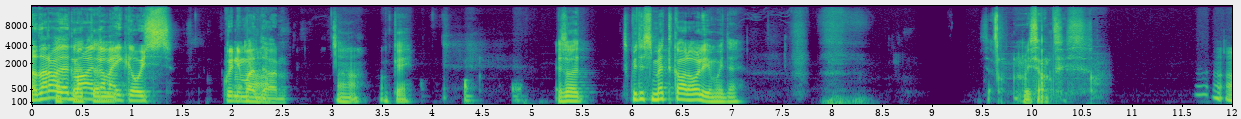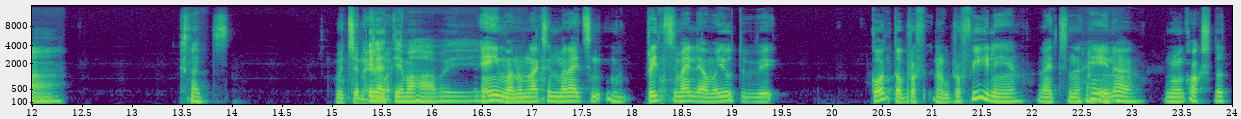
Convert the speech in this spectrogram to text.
Nad arvavad, et ma olen ka väike uss, kui niimoodi Aa. on. aa, okei okay.. ja sa oled, kuidas see Met Gala oli muide? mis on siis? Kas nad ma pileti maha või? ei, ma no ma läksin, ma näitasin, printisin välja oma Youtube'i konto profi- nagu profiili ja näitasin, et hei Mhm. näe, mul on kaks tuhat,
